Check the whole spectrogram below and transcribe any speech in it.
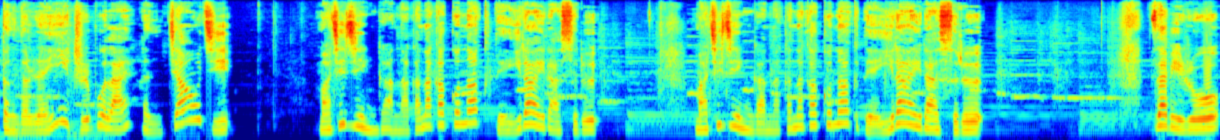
等的人一直不来，很焦急。待ち人がなかなか来なくてイライラする。待ち人がなかなか来なくてイライラする。再比如，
